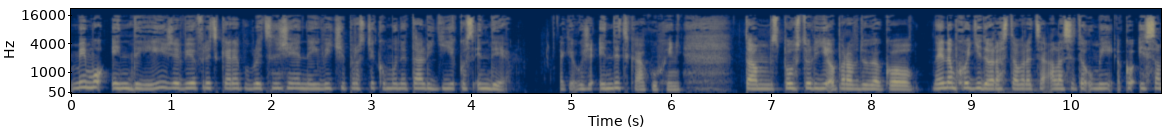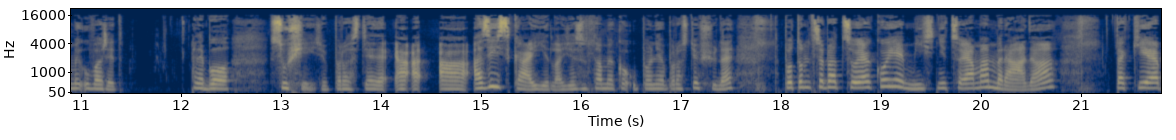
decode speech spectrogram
mimo Indii, že v Jihoafrické republice že je největší prostě komunita lidí jako z Indie tak jakože indická kuchyň. Tam spoustu lidí opravdu jako nejenom chodí do restaurace, ale si to umí jako i sami uvařit nebo sushi, že prostě a, a, a azijská jídla, že jsou tam jako úplně prostě všude. Potom třeba co jako je místní, co já mám ráda, tak je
